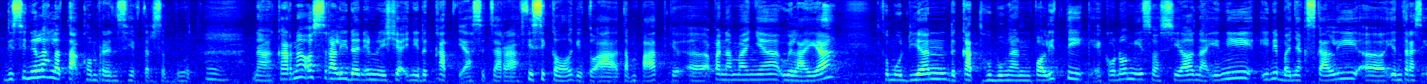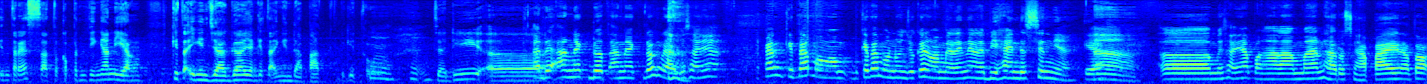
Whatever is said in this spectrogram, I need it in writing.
di sinilah letak komprehensif tersebut Hmm. Nah, karena Australia dan Indonesia ini dekat ya secara fisikal gitu ah, tempat eh, apa namanya wilayah, kemudian dekat hubungan politik, ekonomi, sosial. Nah, ini ini banyak sekali eh, interest-interest atau kepentingan yang kita ingin jaga, yang kita ingin dapat begitu. Hmm, hmm. Jadi eh, Ada anekdot-anekdot nggak? Misalnya kan kita mau kita menunjukkan sama milenial behind the scene-nya ya. ah, Eh, misalnya pengalaman harus ngapain atau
